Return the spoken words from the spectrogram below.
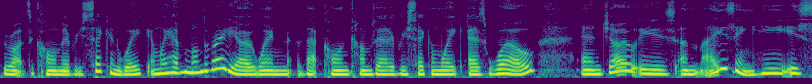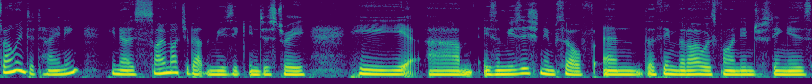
who writes a column every second week, and we have him on the radio when that column comes out every second week as well. And Joe is amazing. He is so entertaining. He knows so much about the music industry. He um, is a musician himself, and the thing that I always find interesting is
